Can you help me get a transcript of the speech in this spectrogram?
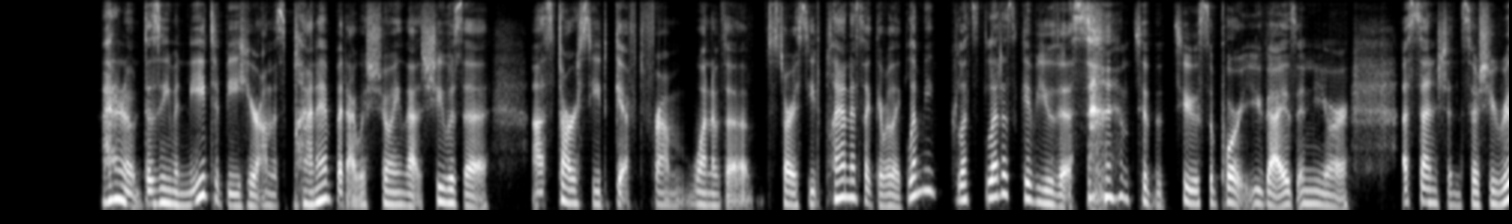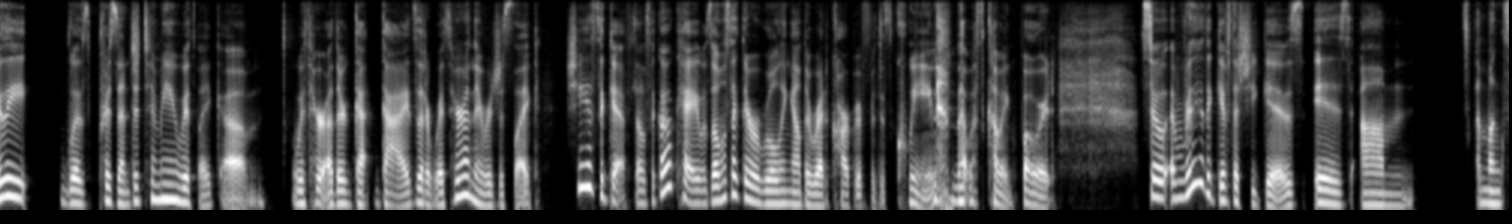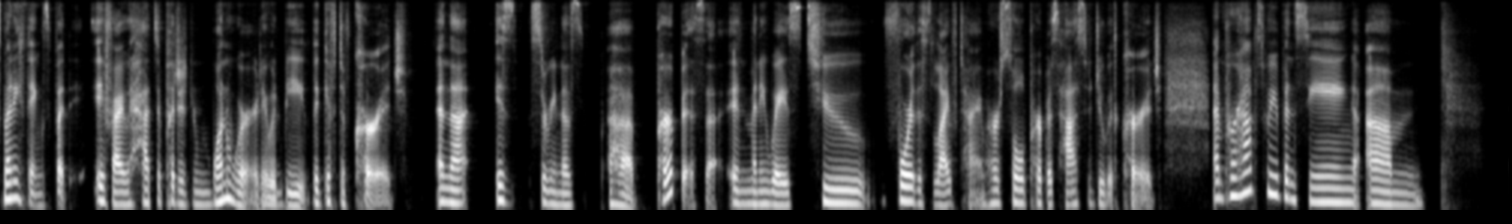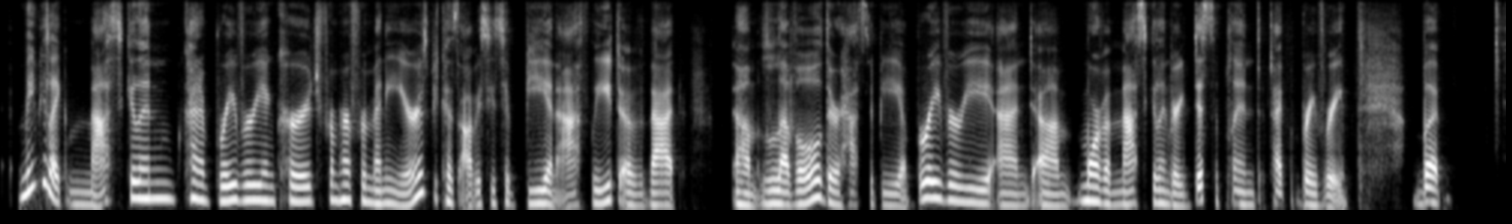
I don't know, doesn't even need to be here on this planet, but I was showing that she was a, a star seed gift from one of the star seed planets. Like they were like, let me let's let us give you this to the to support you guys in your ascension. So she really was presented to me with like um with her other gu- guides that are with her, and they were just like, she is a gift. I was like, okay. It was almost like they were rolling out the red carpet for this queen that was coming forward. So, and really, the gift that she gives is, um, amongst many things, but if I had to put it in one word, it would be the gift of courage, and that is Serena's uh, purpose uh, in many ways to for this lifetime. Her sole purpose has to do with courage, and perhaps we've been seeing. Um, maybe like masculine kind of bravery and courage from her for many years because obviously to be an athlete of that um, level there has to be a bravery and um, more of a masculine very disciplined type of bravery but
